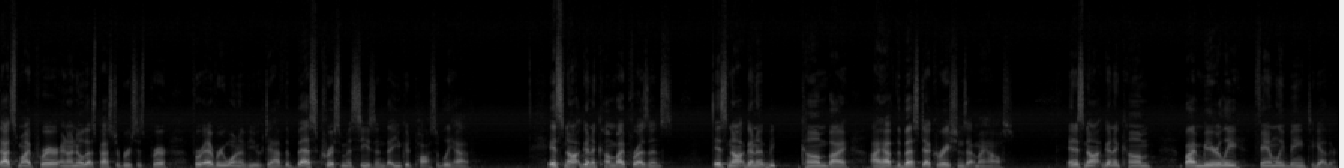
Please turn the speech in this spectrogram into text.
that's my prayer, and I know that's Pastor Bruce's prayer for every one of you, to have the best Christmas season that you could possibly have. It's not going to come by presents. It's not going to come by, I have the best decorations at my house. And it's not going to come by merely family being together.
